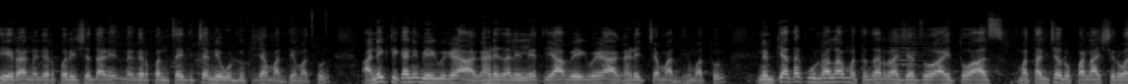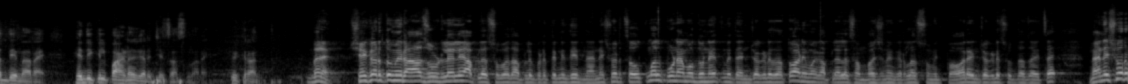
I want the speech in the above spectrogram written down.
तेरा नगरपरिषद आणि नगरपंचायतीच्या निवडणुकीच्या माध्यमातून अनेक ठिकाणी वेगवेगळ्या आघाड्या झालेल्या आहेत. या वेगवेगळ्या आघाडीच्या माध्यमातून नेमकी आता कुणाला मतदार राजा जो आहे तो आज मतांच्या रूपानं आशीर्वाद देणार आहे हे देखील पाहणं गरजेचं असणार आहे. विक्रांत. बरं शेखर तुम्ही राहा जोडलेले आपल्यासोबत आपले प्रतिनिधी ज्ञानेश्वर चौतमल पुण्यामधून आहेत. मी त्यांच्याकडे जातो आणि मग आपल्याला संभाजीनगरला सुमित पवार यांच्याकडे सुद्धा जायचं आहे ज्ञानेश्वर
